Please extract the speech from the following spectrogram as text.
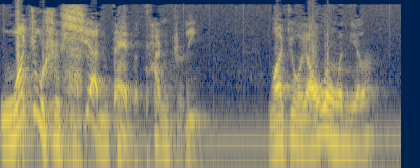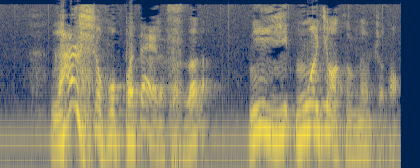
我就是现在的残肢令。我就要问问你了，俺师傅不在了，死了，你一魔教怎能知道？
